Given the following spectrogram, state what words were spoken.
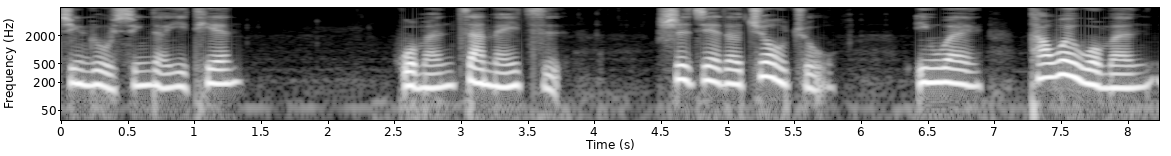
进入新的一天。我们赞美子，世界的救主，因为他为我们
